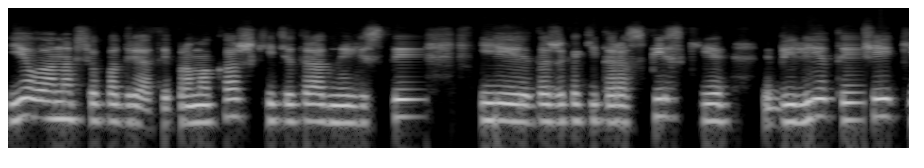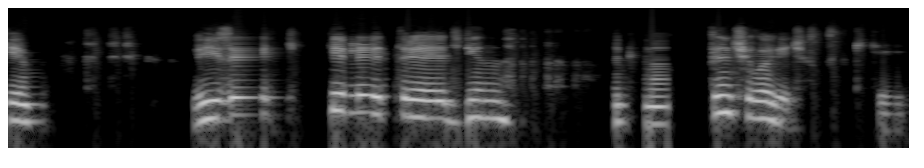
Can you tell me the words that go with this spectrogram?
Ела она все подряд. И промокашки, и тетрадные листы, и даже какие-то расписки, билеты, чеки. В языке литре один сын человеческий,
